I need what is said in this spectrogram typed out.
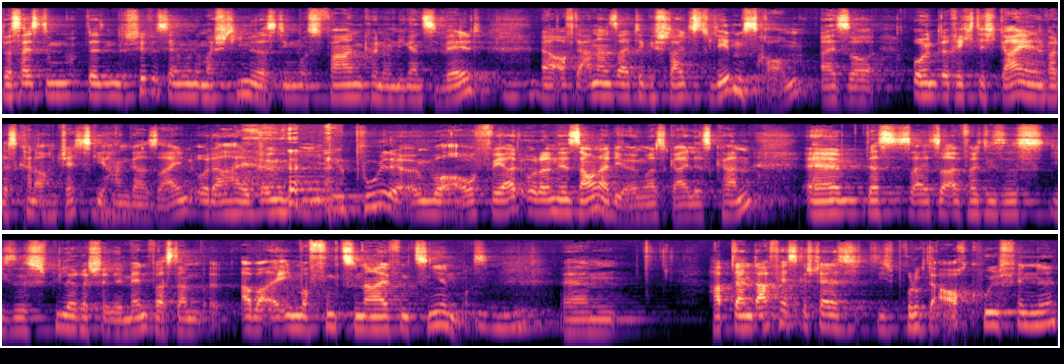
Das heißt, du, das Schiff ist ja nur eine Maschine, das Ding muss fahren können um die ganze Welt. Mhm. Äh, auf der anderen Seite gestaltest du Lebensraum, also, und richtig geil, weil das kann auch ein Jetski-Hangar sein oder halt irgendwie ein Pool, der irgendwo auffährt oder eine Sauna, die irgendwas Geiles kann. Ähm, das ist also einfach dieses, dieses spielerische Element, was dann aber eben auch funktional funktionieren muss. Mhm. Ähm, habe dann da festgestellt, dass ich die Produkte auch cool finde,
